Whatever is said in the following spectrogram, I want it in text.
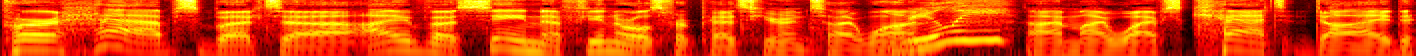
Perhaps, but uh, I've uh, seen uh, funerals for pets here in Taiwan. Really? Uh, my wife's cat died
